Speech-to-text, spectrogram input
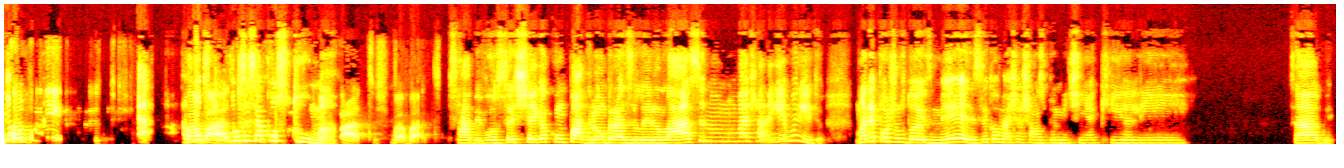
São bonitos. Babados. Você, você se acostuma. Fatos, babados. Sabe? Você chega com um padrão brasileiro lá, você não, não vai achar ninguém bonito. Mas depois de uns dois meses, você começa a achar uns bonitinhos aqui ali. Sabe?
